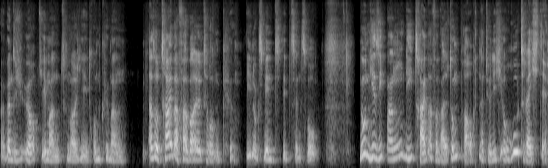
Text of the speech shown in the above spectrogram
Wenn sich überhaupt jemand mal je drum kümmern. Also Treiberverwaltung, Linux Mint 17.2. Nun, hier sieht man, die Treiberverwaltung braucht natürlich Root-Rechte.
